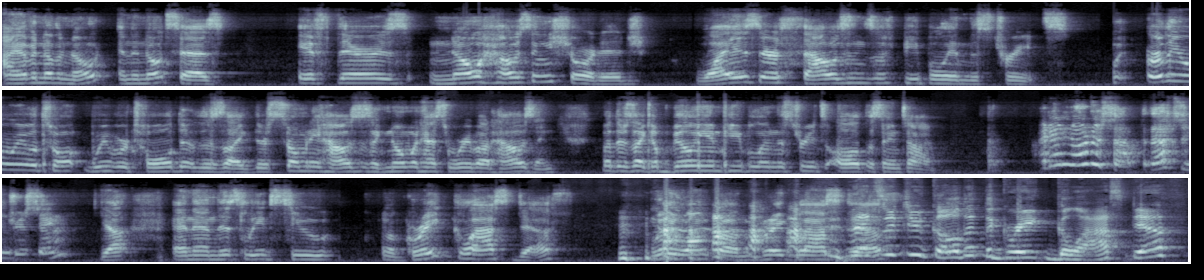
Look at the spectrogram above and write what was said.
I have another note, and the note says, "If there's no housing shortage, why is there thousands of people in the streets?" Earlier, we were told we were told that there's like there's so many houses, like no one has to worry about housing, but there's like a billion people in the streets all at the same time. I didn't notice that, but that's interesting. Yeah, and then this leads to you know, Great Glass Death. Willy Wonka and the Great Glass Death. That's what you called it? The Great Glass Death?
